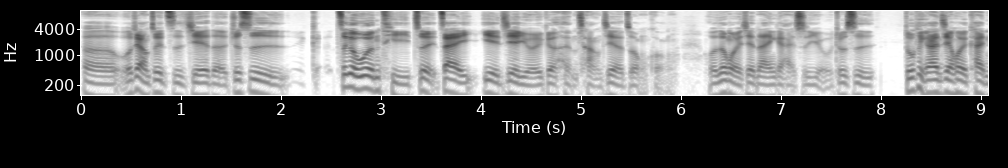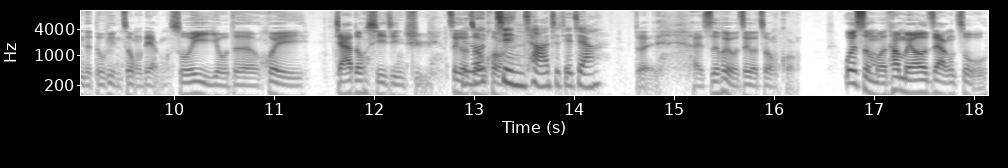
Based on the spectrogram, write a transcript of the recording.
呃，我讲最直接的就是这个问题，最在业界有一个很常见的状况。我认为现在应该还是有，就是毒品案件会看你的毒品重量，所以有的人会加东西进去。这个状况，警察直接加，对，还是会有这个状况。为什么他们要这样做？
